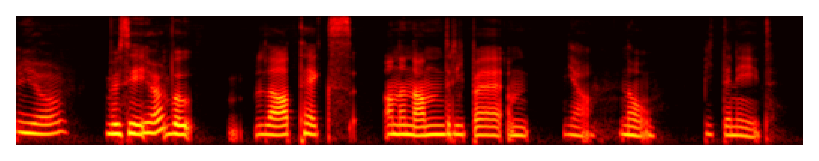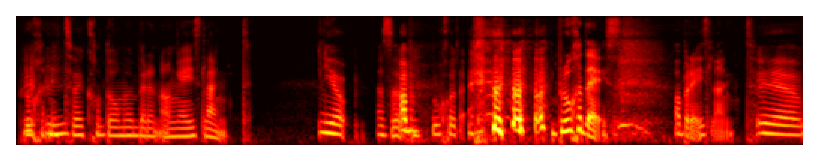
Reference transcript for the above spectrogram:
Ja. Weil sie, Ja. weil Latex aneinander reiben und ja, no, bitte nicht. Braucht Mhm. nicht zwei Kondome übereinander, eins längt. Ja, Also, aber brauchen das. brauchen eins, aber eins längt. ja.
